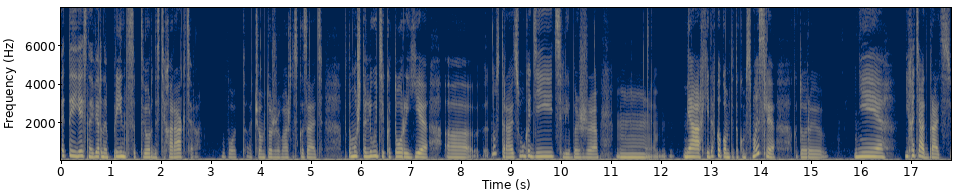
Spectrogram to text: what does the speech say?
Это и есть, наверное, принцип твердости характера. Вот о чем тоже важно сказать. Потому что люди, которые э, ну, стараются угодить, либо же м- мягкие, да, в каком-то таком смысле, которые не не хотят брать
